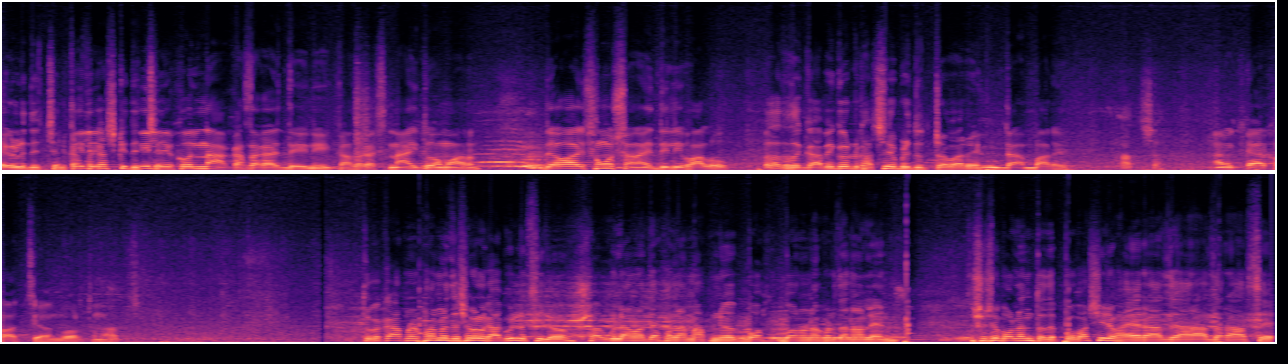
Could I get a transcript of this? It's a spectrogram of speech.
এগুলো দিচ্ছেন। কাঁচা ঘাস কি দিচ্ছেন? খোল না কাঁচা ঘাস দেয়নি কাঁচা ঘাস নাই তো আমার। দেওয়ায় সমস্যা নাই দিলি ভালো। অর্থাৎ গাবি গরুর ঘাসের উপরে দুধটা বাড়ে। বাড়ে। আচ্ছা। আমি খেয়ার খাওয়াচ্ছি এখন বর্তমান। আচ্ছা। তো কাকা, আপনার ফার্মে যে সকল গাভিগুলো ছিল, সবগুলো আমরা দেখালাম, আপনিও বর্ণনা করে জানালেন। তো শেষে বলেন তো যে প্রবাসীর ভাইয়েরা যারা আছে,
